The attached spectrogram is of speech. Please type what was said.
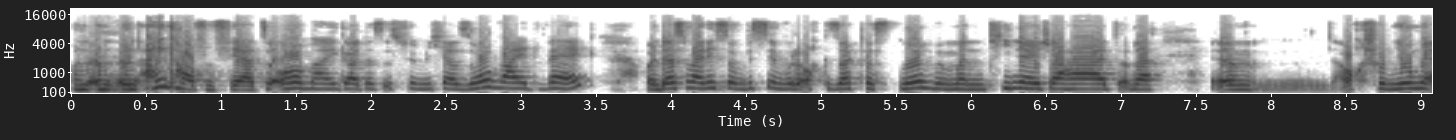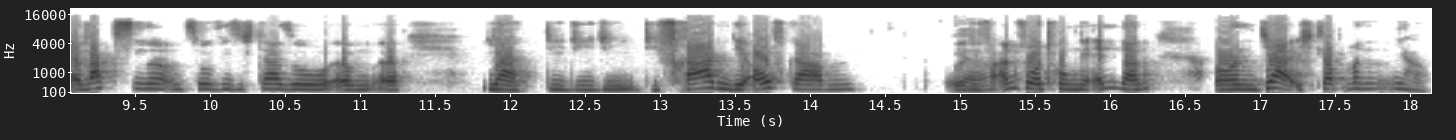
und, und, und einkaufen fährt. So, oh mein Gott, das ist für mich ja so weit weg. Und das meine ich so ein bisschen, wo du auch gesagt hast, ne, wenn man einen Teenager hat oder ähm, auch schon junge Erwachsene und so, wie sich da so, ähm, äh, ja, die, die, die, die Fragen, die Aufgaben, ja. die Verantwortungen ändern. Und ja, ich glaube, man ja,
